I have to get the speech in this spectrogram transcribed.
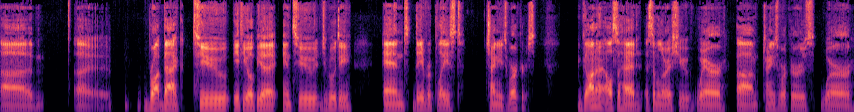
um uh, brought back to Ethiopia into Djibouti, and they replaced Chinese workers. Ghana also had a similar issue where um, Chinese workers were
